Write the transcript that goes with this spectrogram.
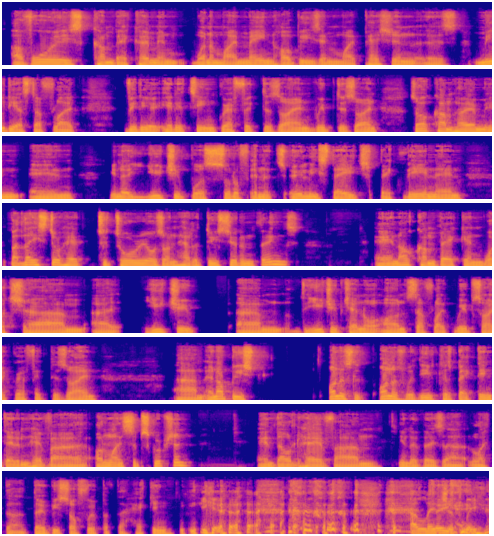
I've always come back home, and one of my main hobbies and my passion is media stuff like video editing, graphic design, web design. So I'll come home and and you know youtube was sort of in its early stage back then and but they still had tutorials on how to do certain things. And i'll come back and watch um, uh, youtube um, the youtube channel on stuff like website graphic design. Um, and i'll be honestly honest with you because back then they didn't have a online subscription and they would have um, you know those uh, like the adobe software but the hacking Yeah. Allegedly.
